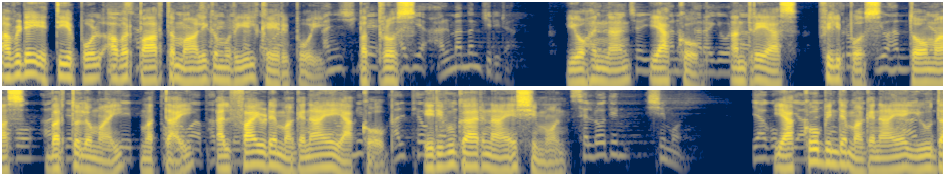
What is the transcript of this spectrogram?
അവിടെ എത്തിയപ്പോൾ അവർ പാർത്ത മാളികമുറിയിൽ കയറിപ്പോയി. പത്രോസ് യോഹന്നാൻ യാക്കോബ് അന്ത്രയാസ് ഫിലിപ്പോസ് തോമാസ് ബർത്തൊലൊമായി മത്തായി അൽഫായുടെ മകനായ യാക്കോബ് എരിവുകാരനായ ഷിമോൻ യാക്കോബിന്റെ മകനായ യൂത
